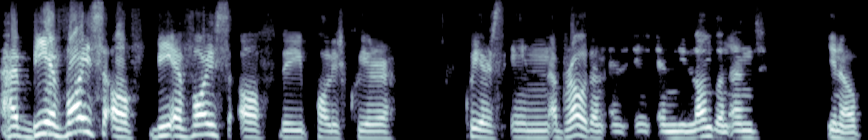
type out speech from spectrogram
have be a voice of be a voice of the polish queer queers in abroad and in- and in london. And you know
